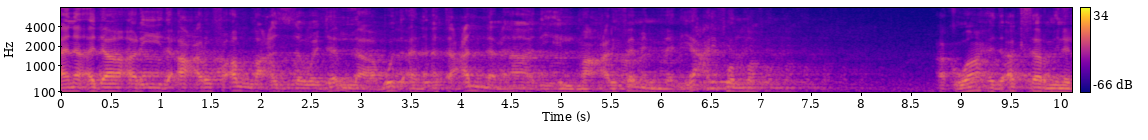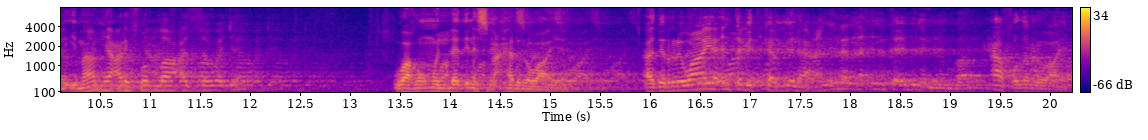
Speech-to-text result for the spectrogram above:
أنا أدا أريد أعرف الله عز وجل لابد أن أتعلم هذه المعرفة من من يعرف الله. أكو واحد أكثر من الإمام يعرف الله عز وجل؟ وهم الذين اسمع الرواية. هذه الرواية أنت بتكملها. عني لأن أنت ابن المنبر حافظ الرواية.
